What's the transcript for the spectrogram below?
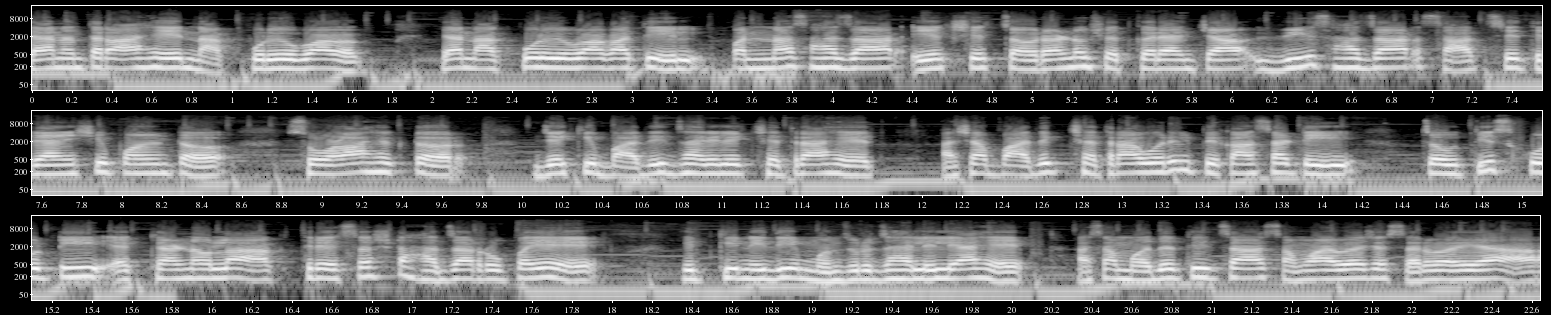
त्यानंतर आहे नागपूर विभाग. या नागपूर विभागातील पन्नास हजार एकशे चौऱ्याण्णव शेतकऱ्यांच्या वीस हजार सातशे त्र्याऐंशी पॉईंट सोळा हेक्टर जे की बाधित झालेले क्षेत्र आहेत अशा बाधित क्षेत्रावरील पिकांसाठी चौतीस कोटी एक्क्याण्णव लाख त्रेसष्ट हजार रुपये इतकी निधी मंजूर झालेली आहे. असा मदतीचा समावेश सर्व या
